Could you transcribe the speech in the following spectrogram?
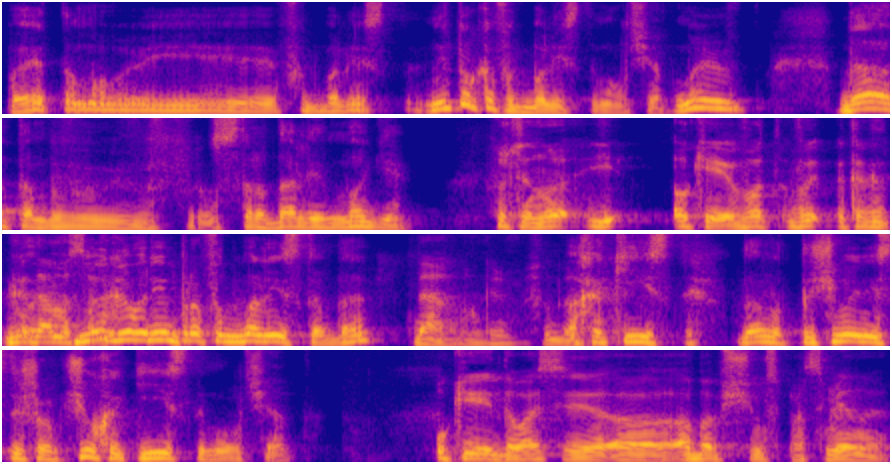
Поэтому и футболисты, не только футболисты молчат. Мы, да, там страдали многие. Слушайте, ну, окей, вот вы, как- когда мы... мы вами- говорим про футболистов, да? Да, мы говорим про футбол. А хоккеисты? Да, вот почему я не слышу? Почему хоккеисты молчат? Окей, давайте э, обобщим спортсмены.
